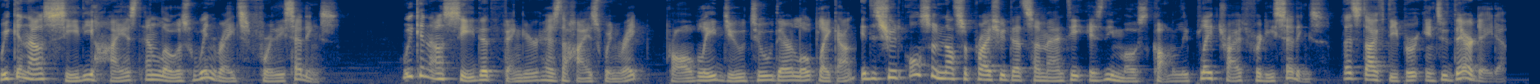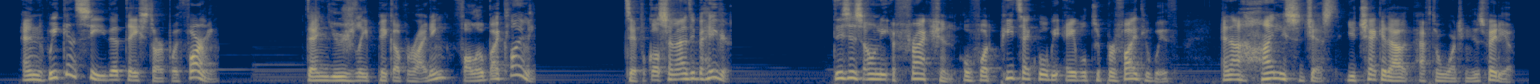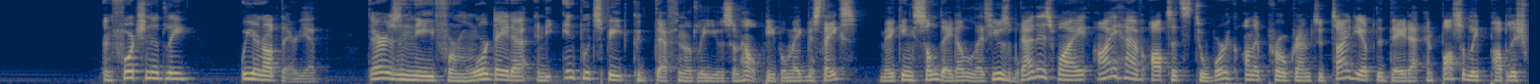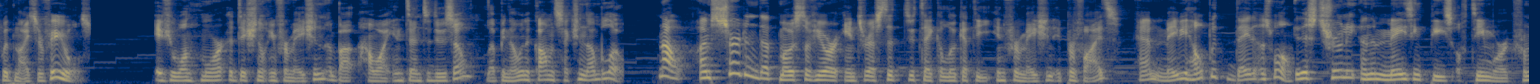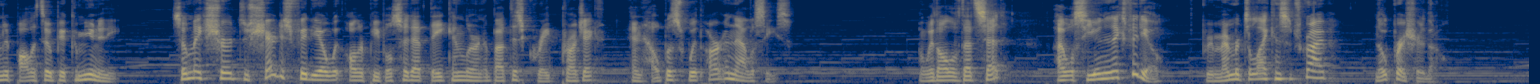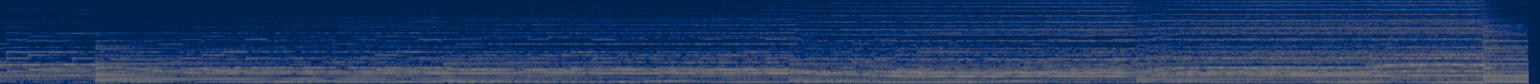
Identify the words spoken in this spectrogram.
We can now see the highest and lowest win rates for these settings. We can now see that Vengir has the highest win rate, probably due to their low play count. It should also not surprise you that Cymanti is the most commonly played tribe for these settings. Let's dive deeper into their data and we can see that they start with farming. Then usually pick up riding, followed by climbing. Typical semantic behavior. This is only a fraction of what PTEC will be able to provide you with, and I highly suggest you check it out after watching this video. Unfortunately, we are not there yet. There is a need for more data and the input speed could definitely use some help. People make mistakes, making some data less usable. That is why I have opted to work on a program to tidy up the data and possibly publish with nicer visuals. If you want more additional information about how I intend to do so, let me know in the comment section down below. Now, I'm certain that most of you are interested to take a look at the information it provides and maybe help with the data as well. It is truly an amazing piece of teamwork from the Polytopia community. So make sure to share this video with other people so that they can learn about this great project and help us with our analyses. And with all of that said, I will see you in the next video. Remember to like and subscribe. No pressure though.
